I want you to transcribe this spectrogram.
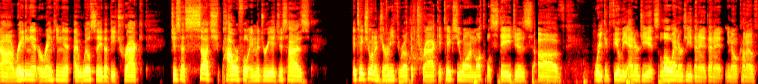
uh, rating it or ranking it, I will say that the track just has such powerful imagery. It just has, it takes you on a journey throughout the track. It takes you on multiple stages of where you can feel the energy. It's low energy, then it, then it, you know, kind of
